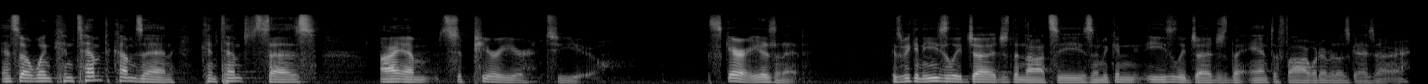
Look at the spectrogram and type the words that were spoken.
And so when contempt comes in, contempt says, I am superior to you. scary, isn't it? Because we can easily judge the Nazis and we can easily judge the Antifa, whatever those guys are.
